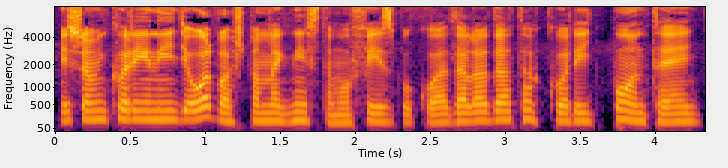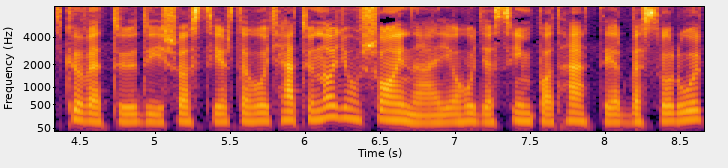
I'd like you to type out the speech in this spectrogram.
és amikor én így olvastam, megnéztem a Facebook oldaladat, akkor így pont egy követőd is azt írta, hogy hát ő nagyon sajnálja, hogy a színpad háttérbe szorult,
